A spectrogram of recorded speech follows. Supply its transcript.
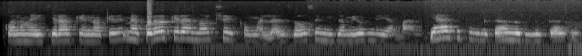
Cuando me dijeron que no quedé, me acuerdo que era noche, como a las 12, mis amigos me llamaron. Ya se publicaron los resultados.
